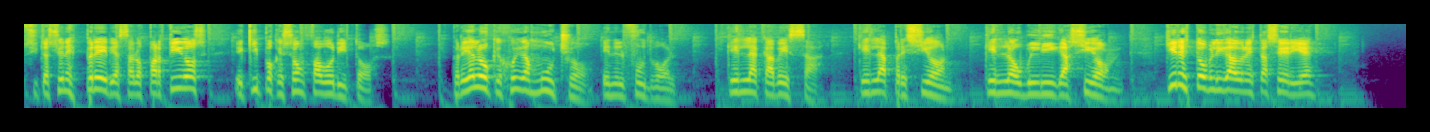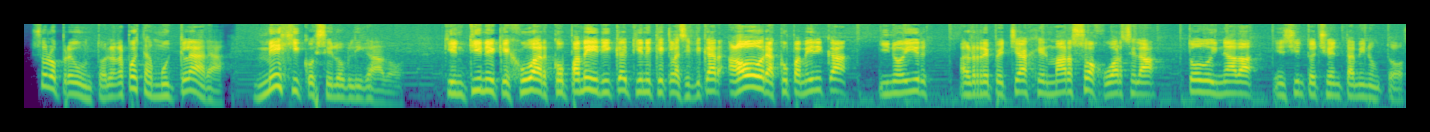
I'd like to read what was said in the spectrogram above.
situaciones previas a los partidos equipos que son favoritos. Pero hay algo que juega mucho en el fútbol, que es la cabeza, que es la presión, que es la obligación. ¿Quién está obligado en esta serie? Solo pregunto, la respuesta es muy clara. México es el obligado quien tiene que jugar Copa América y tiene que clasificar ahora Copa América y no ir al repechaje en marzo a jugársela todo y nada en 180 minutos.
